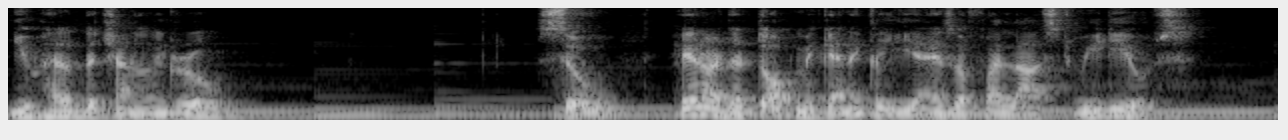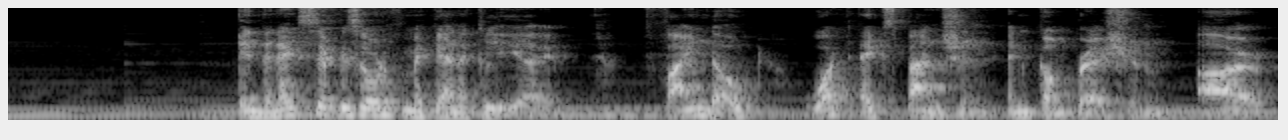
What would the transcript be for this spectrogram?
You help the channel grow. So, here are the top mechanical EIs of our last videos. In the next episode of Mechanical EI, find out what expansion and compression are.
